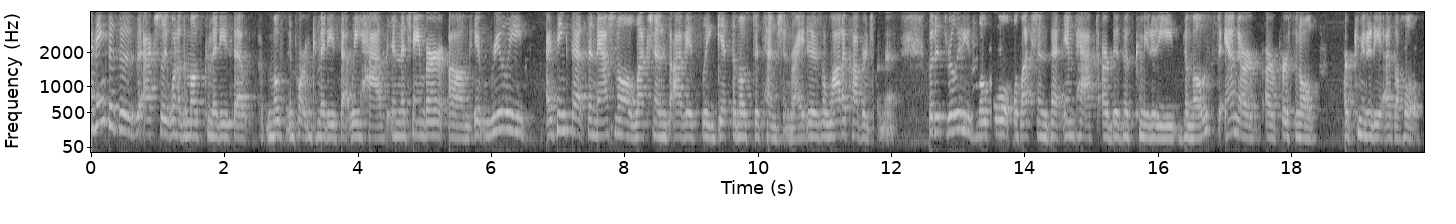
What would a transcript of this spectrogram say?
I think this is actually one of the most committees that most important committees that we have in the chamber. Um, it really I think that the national elections obviously get the most attention, right? There's a lot of coverage on this, but it's really these local elections that impact our business community the most and our, our personal, our community as a whole.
